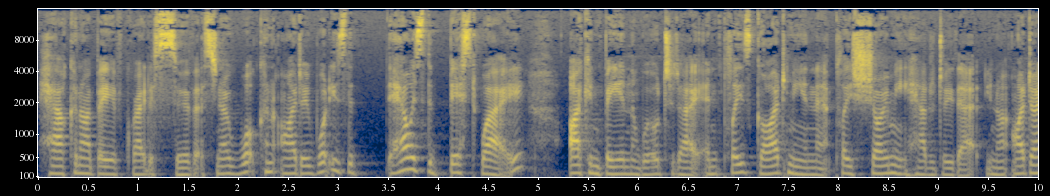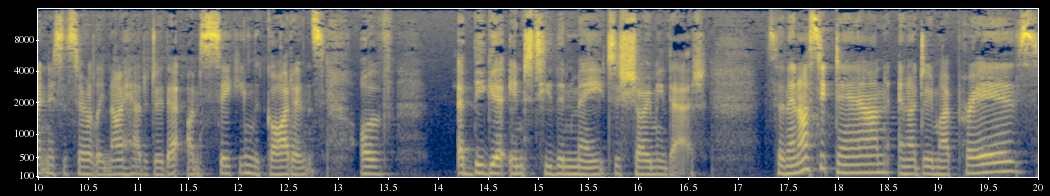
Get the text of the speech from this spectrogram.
How can I be of greatest service? You know, what can I do? What is the, how is the best way I can be in the world today? And please guide me in that. Please show me how to do that. You know, I don't necessarily know how to do that. I'm seeking the guidance of a bigger entity than me to show me that. So then I sit down and I do my prayers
